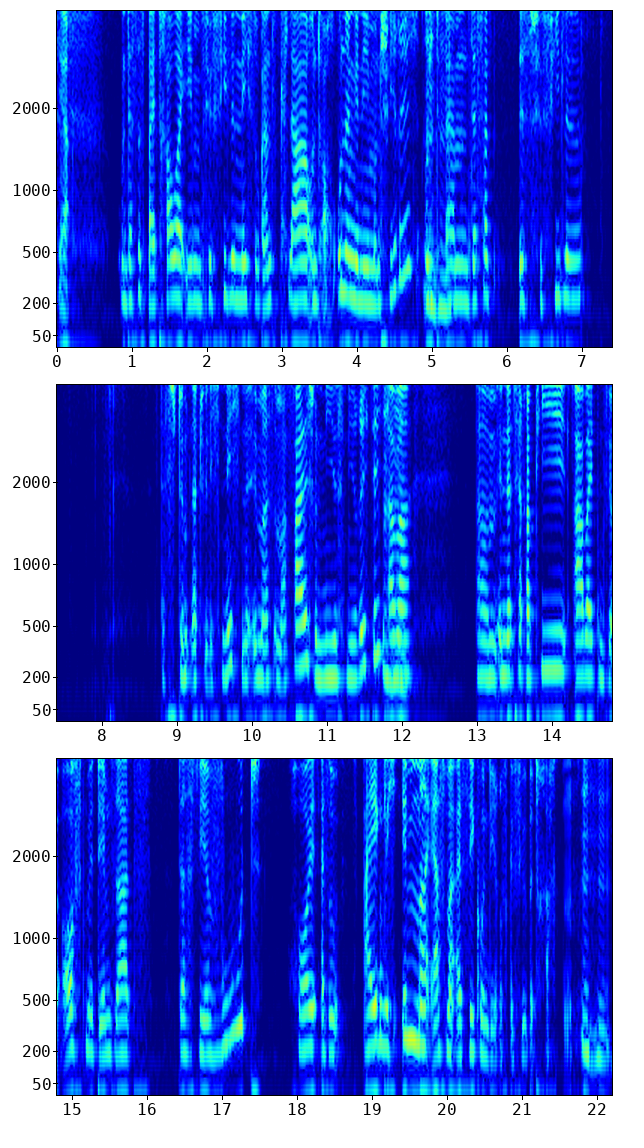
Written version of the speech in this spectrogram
Ja. Und das ist bei Trauer eben für viele nicht so ganz klar und auch unangenehm und schwierig. Und Mhm. ähm, deshalb ist für viele, das stimmt natürlich nicht, ne? immer ist immer falsch und nie ist nie richtig, Mhm. aber ähm, in der Therapie arbeiten wir oft mit dem Satz, dass wir Wut heu also eigentlich immer erstmal als sekundäres Gefühl betrachten. Mhm.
